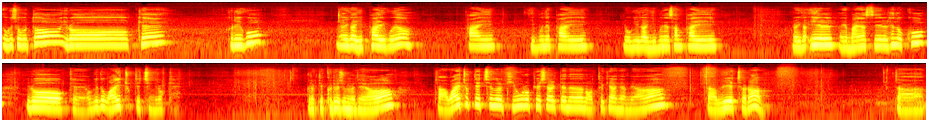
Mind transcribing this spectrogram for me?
여기서부터 이렇게 그리고 여기가 2파이고요. 파이, 2분의 파이, 여기가 2분의 3파이, 여기가 1, 여기 마이너스 1 해놓고 이렇게 여기도 y축 대칭 이렇게 그렇게 그려주면 돼요. 자, y축 대칭을 기호로 표시할 때는 어떻게 하냐면 자, 위에처럼 자,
